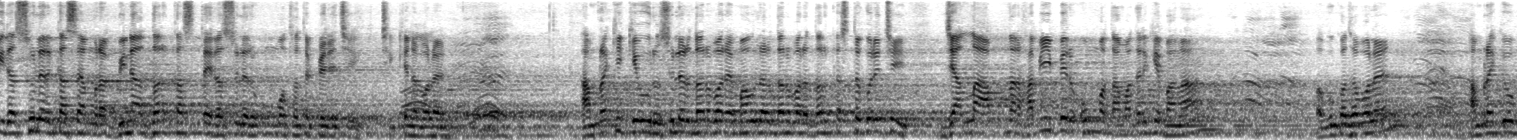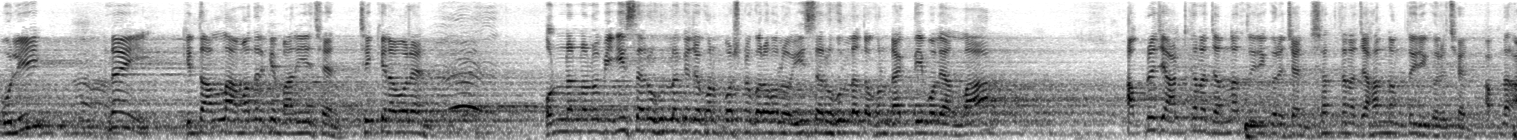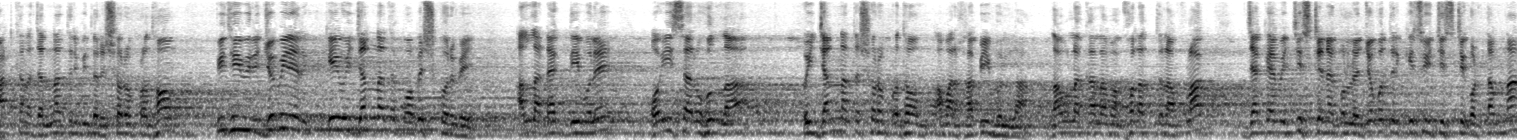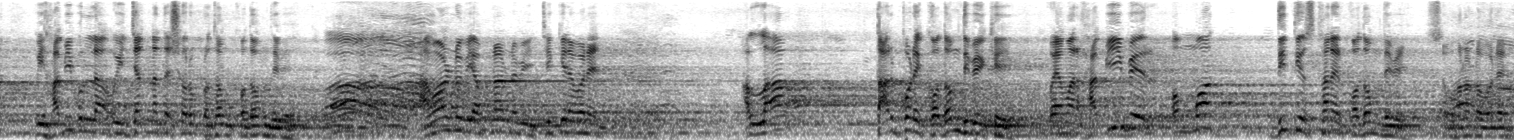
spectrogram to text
এই রসুলের কাছে আমরা বিনা দরখাস্তে রসুলের উম্মত হতে পেরেছি। ঠিক কিনা বলেন? আমরা কি কেউ রসুলের দরবারে মাউলার দরবারে দরখাস্ত করেছি যে আল্লাহ আপনার হাবিবের উম্মত আমাদেরকে বানান? বাবু কথা বলেন। আমরা কেউ বলি নাই, কিন্তু আল্লাহ আমাদেরকে বানিয়েছেন। ঠিক কিনা বলেন? অন্যান্য নবী ঈসা রহুল্লাহকে যখন প্রশ্ন করা হলো, ঈসা রহুল্লাহ তখন ডাক দিয়ে বলে, আল্লাহ আপনি যে আটখানা জান্নাত তৈরি করেছেন সাতখানা জাহান্নাম তৈরি করেছেন আপনার আটখানা জান্নাতের ভিতরে সর্বপ্রথম পৃথিবীর জমিনের কে ওই জান্নাতে প্রবেশ করবে আল্লাহ ডাক দিয়ে বলে ও ঈসা রহুল্লাহ ওই জান্নাতে সর্বপ্রথম আমার হাবিবুল্লাহ লাউলা কালামা খলাতুল আফলাক যাকে আমি চেষ্টা না করলে জগতের কিছুই চেষ্টা করতাম না ওই হাবিবুল্লাহ ওই জান্নাতে সর্বপ্রথম কদম দেবে। আমার নবী আপনার নবী ঠিক কিনা বলেন? আল্লাহ তারপরে কদম দিবে কে? ওই আমার হাবিবের অম্মত দ্বিতীয় স্থানের কদম দেবে। সোহানাটা বলেন।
